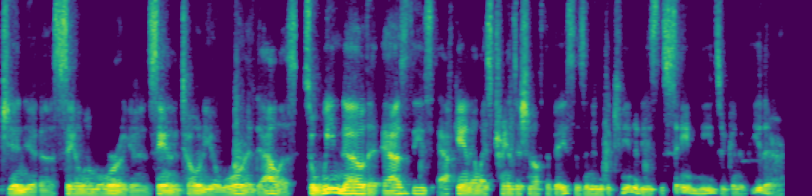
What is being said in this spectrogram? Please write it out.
Virginia. Salem, Oregon, San Antonio, Warren, Dallas. So we know that as these Afghan allies transition off the bases and into the communities, the same needs are going to be there.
